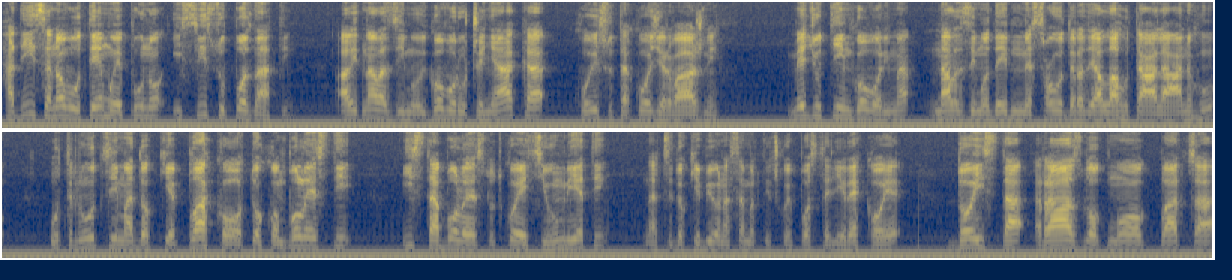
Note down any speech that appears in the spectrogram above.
Hadisa na ovu temu je puno i svi su poznati, ali nalazimo i govor učenjaka koji su također važni. Među tim govorima nalazimo da Ibn Mes'ud radijallahu ta'ala anhu u trenucima dok je plakao tokom bolesti, ista bolest od koje će umrijeti, znači dok je bio na samrtničkoj postelji, rekao je doista razlog mog plaća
